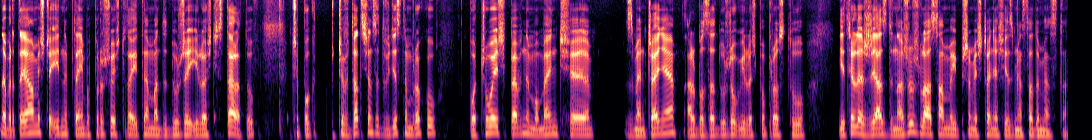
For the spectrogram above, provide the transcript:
Dobra, to ja mam jeszcze inne pytanie, bo poruszyłeś tutaj temat dużej ilości startów. Czy, po, czy w 2020 roku poczułeś w pewnym momencie zmęczenie albo za dużą ilość po prostu nie tyle że jazdy na żużlu, a samej przemieszczania się z miasta do miasta?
